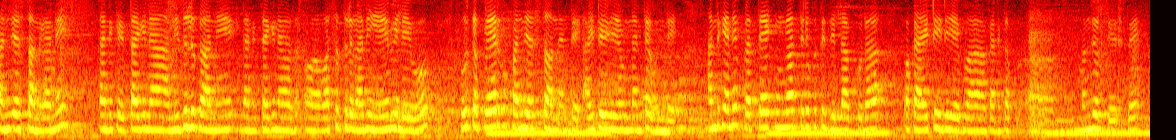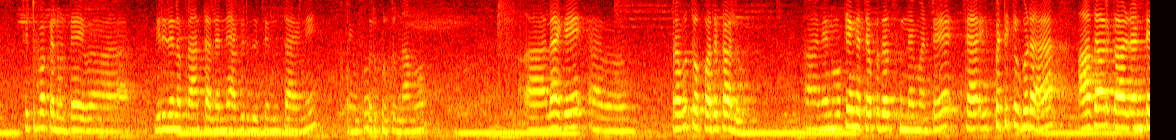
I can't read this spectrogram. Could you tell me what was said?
పనిచేస్తుంది కానీ దానికి తగిన నిధులు కానీ దానికి తగిన వసతులు కానీ ఏమీ లేవు. ఊరికే పేరుకు పనిచేస్తోంది అంటే ఐటీడీఏ ఉందంటే ఉంది అందుకని ప్రత్యేకంగా తిరుపతి జిల్లాకు కూడా ఒక ఐటీడీఏ కనుక మంజూరు చేస్తే చుట్టుపక్కల ఉండే గిరిజన ప్రాంతాలన్నీ అభివృద్ధి చెందుతాయని మేము కోరుకుంటున్నాము. అలాగే ప్రభుత్వ పథకాలు నేను ముఖ్యంగా చెప్పదలుచుకుంది ఏమంటే చా ఇప్పటికీ కూడా ఆధార్ కార్డు అంటే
